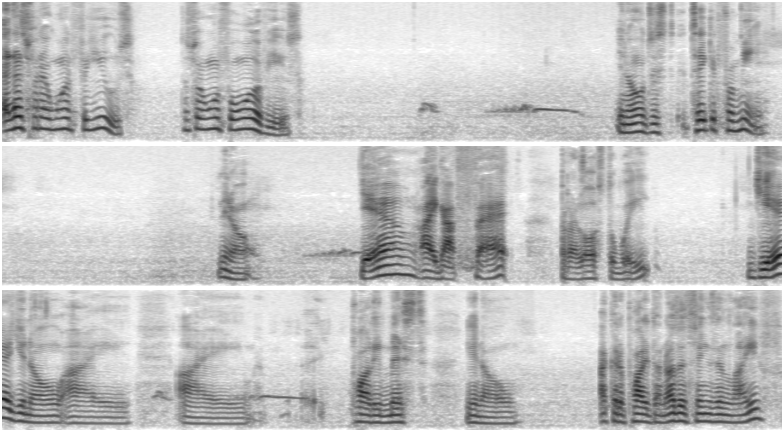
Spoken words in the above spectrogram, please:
and that's what I want for yous that's what I want for all of yous You know, just take it from me. You know, yeah, I got fat, but I lost the weight. Yeah, you know, I I probably missed, you know, I could have probably done other things in life.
